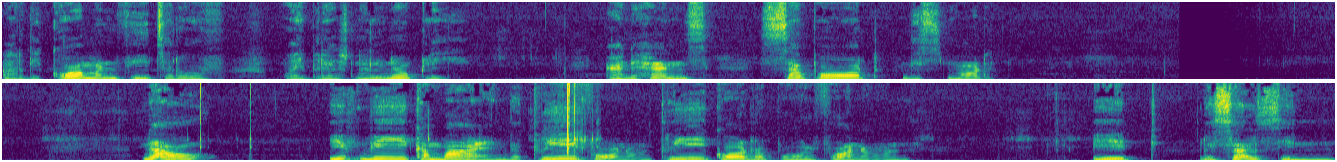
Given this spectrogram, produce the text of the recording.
are the common feature of vibrational nuclei and hence support this model. Now, if we combine the three phonon, three quadrupole phonon, it results in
